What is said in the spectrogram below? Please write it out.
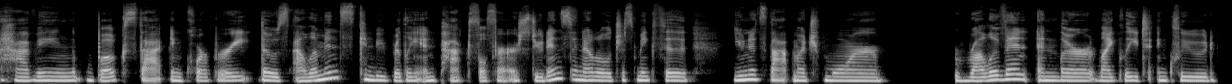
having books that incorporate those elements can be really impactful for our students and it'll just make the units that much more relevant and they're likely to include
